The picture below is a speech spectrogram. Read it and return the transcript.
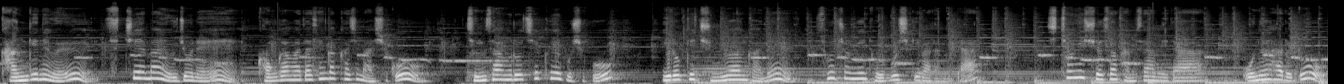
간 기능을 수치에만 의존해 건강하다 생각하지 마시고 증상으로 체크해 보시고 이렇게 중요한 간을 소중히 돌보시기 바랍니다. 시청해 주셔서 감사합니다. 오늘 하루도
